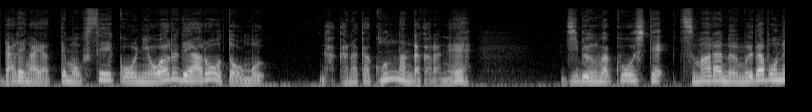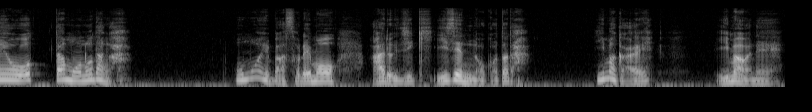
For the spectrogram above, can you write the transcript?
誰がやっても不成功に終わるであろうと思う。なかなか困難だからね。自分はこうしてつまらぬ無駄骨を折ったものだが。思えばそれもある時期以前のことだ。今かい？今はね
